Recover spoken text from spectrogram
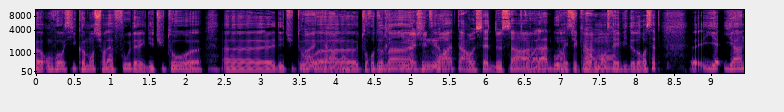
Euh, on voit aussi comment sur la food, avec des tutos, des tutos tour de main. Imagine-moi ta recette de ça. Voilà, boum, mais tu peux carrément... montrer les vidéos de recettes. Il y a, y a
